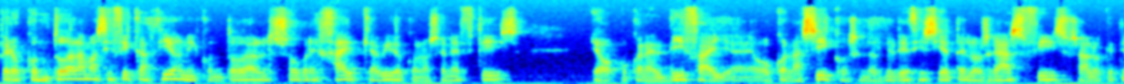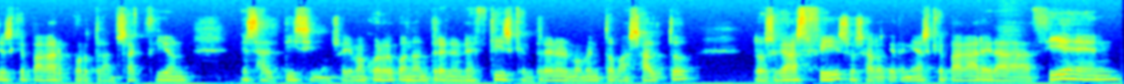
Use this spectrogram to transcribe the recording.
Pero con toda la masificación y con todo el sobrehype que ha habido con los NFTs, o con el DeFi eh, o con las ICOs en 2017, los gas fees, o sea, lo que tienes que pagar por transacción es altísimo. O sea, yo me acuerdo cuando entré en NFTs, que entré en el momento más alto, los gas fees, o sea, lo que tenías que pagar era 100,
